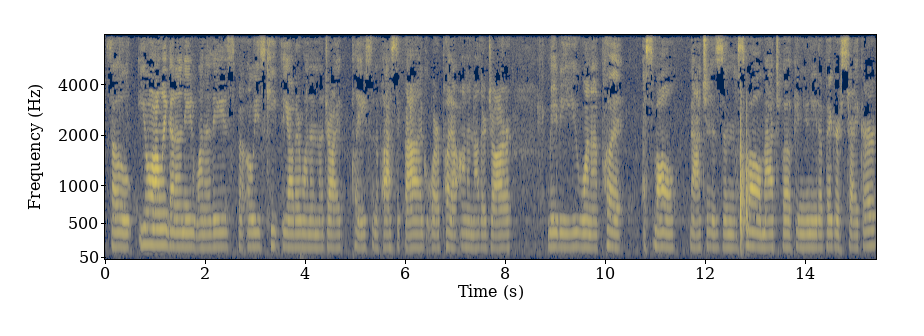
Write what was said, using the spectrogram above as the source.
so you're only gonna need one of these, but always keep the other one in a dry place in a plastic bag or put it on another jar. Maybe you wanna put a small matches and a small matchbook and you need a bigger striker.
